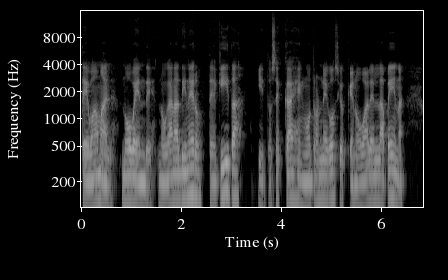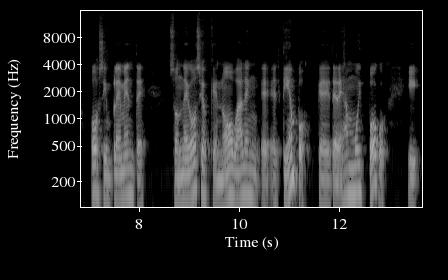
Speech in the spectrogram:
te va mal, no vendes, no ganas dinero, te quitas y entonces caes en otros negocios que no valen la pena o simplemente son negocios que no valen eh, el tiempo, que te dejan muy poco. Y,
